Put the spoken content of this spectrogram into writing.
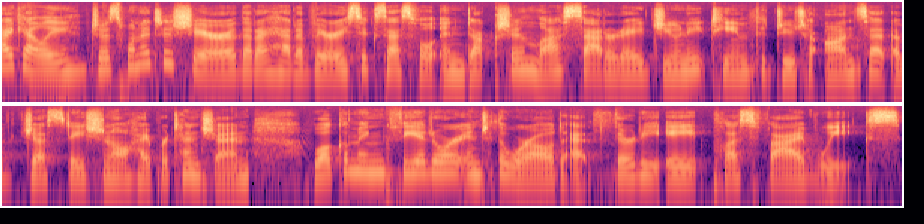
Hi, Kelly. Just wanted to share that I had a very successful induction last Saturday, June 18th, due to onset of gestational hypertension, welcoming Theodore into the world at 38 plus five weeks.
